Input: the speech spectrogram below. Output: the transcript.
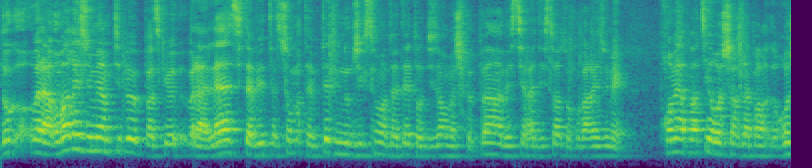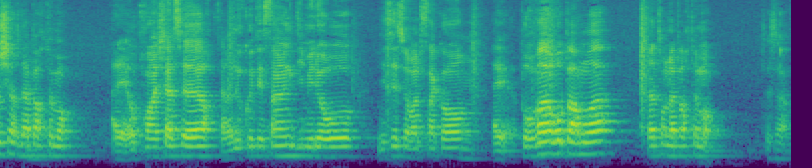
Donc voilà, on va résumer un petit peu parce que voilà, là, si tu avais sûrement t'avais peut-être une objection dans ta tête en disant, moi je peux pas investir à distance, donc on va résumer. Première partie, recherche d'appartement. Allez, on prend un chasseur, ça va nous coûter 5, 10 000 euros, lycée sur 25 ans. Allez, pour 20 euros par mois, t'as ton appartement. C'est ça.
